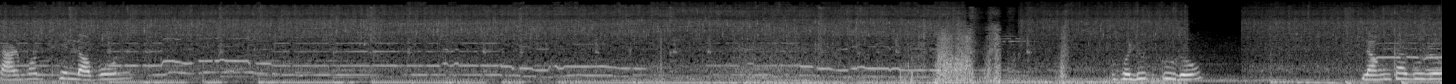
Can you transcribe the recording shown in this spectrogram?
তার মধ্যে লবণ হলুদ গুঁড়ো লঙ্কা গুঁড়ো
